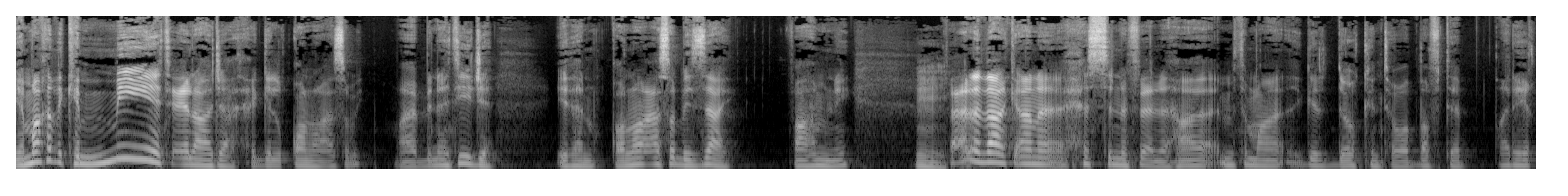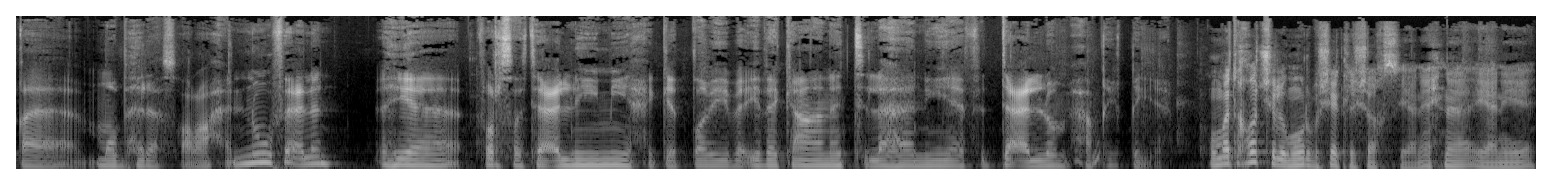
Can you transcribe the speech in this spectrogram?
يعني ماخذ كمية علاجات حق القولون العصبي. ما بنتيجة إذا قولون عصبي إزاي؟ فاهمني؟ مم. فعلى ذاك أنا أحس انه فعلا هذا مثل ما قلت دوك أنت وظفته بطريقة مبهرة صراحة إنه فعلا هي فرصة تعليميه حق الطبيبة إذا كانت لها نية في التعلم حقيقيه. وما تاخدش الأمور بشكل شخصي يعني إحنا يعني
